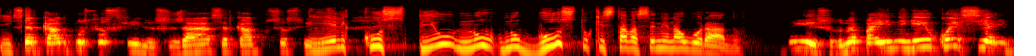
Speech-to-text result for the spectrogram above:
E... Cercado por seus filhos, já cercado por seus filhos. E ele cuspiu no, no busto que estava sendo inaugurado. Isso, do meu pai. E ninguém o conhecia. E,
